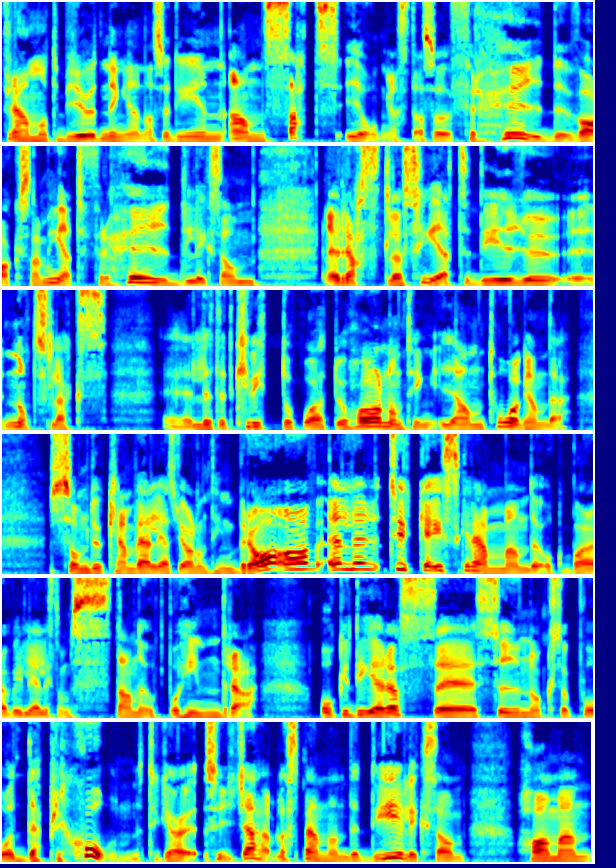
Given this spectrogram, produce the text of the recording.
framåtbjudningen, alltså det är en ansats i ångest, alltså förhöjd vaksamhet, förhöjd liksom rastlöshet. Det är ju eh, något slags eh, litet kvitto på att du har någonting i antågande som du kan välja att göra någonting bra av eller tycka är skrämmande och bara vilja liksom stanna upp och hindra. Och deras eh, syn också på depression tycker jag är så jävla spännande. Det är liksom, har man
